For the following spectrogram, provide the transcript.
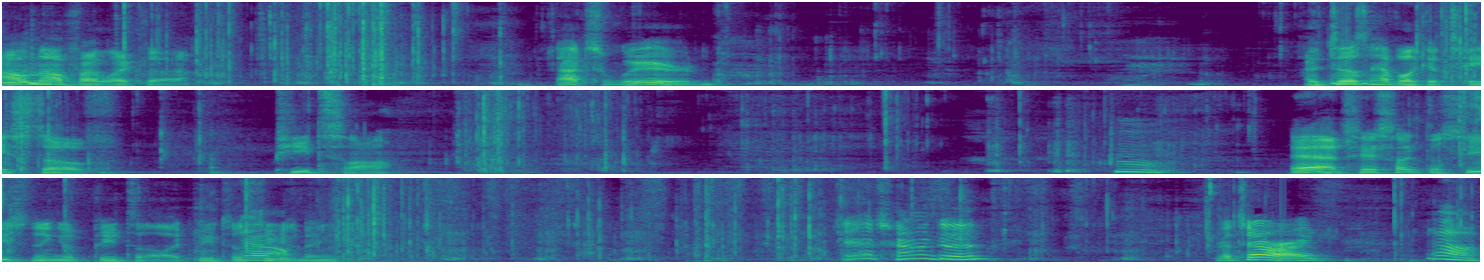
I don't know if I like that. That's weird. It does have like a taste of pizza. Hmm. Yeah, it tastes like the seasoning of pizza, like pizza Yeah. seasoning. Yeah, it's kind of good. It's all right. Yeah.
